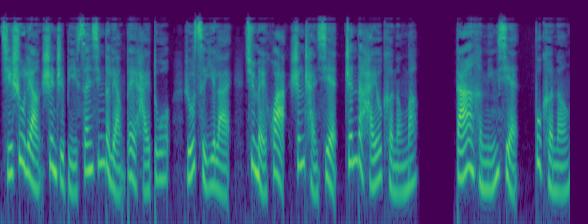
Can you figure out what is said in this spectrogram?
其数量甚至比三星的两倍还多。如此一来，去美化生产线真的还有可能吗？答案很明显，不可能。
